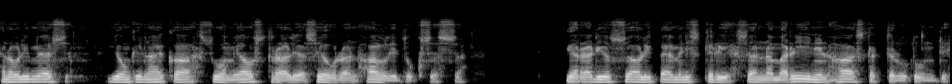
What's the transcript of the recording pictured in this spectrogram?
Hän oli myös jonkin aikaa Suomi-Australia-seuran hallituksessa. Ja radiossa oli pääministeri Sanna Marinin haastattelutunti.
